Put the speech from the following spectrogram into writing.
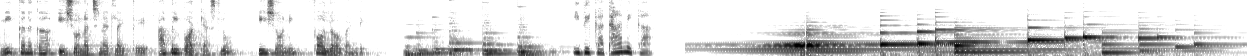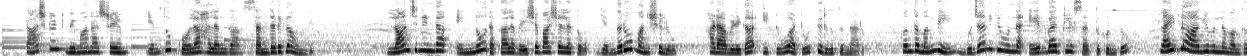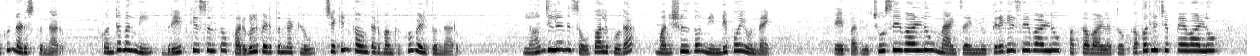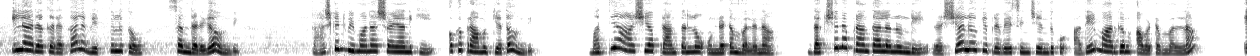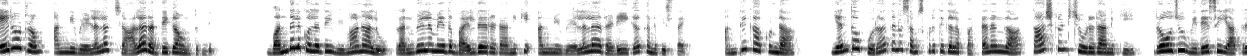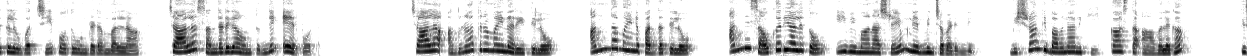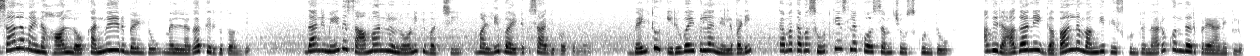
మీకు కనుక ఈ షో నచ్చినట్లయితే యాపిల్ పాడ్కాస్ట్లో ఈ షోని ఫాలో అవ్వండి. ఇది కథానిక. తాష్కంట్ విమానాశ్రయం ఎంతో కోలాహలంగా సందడిగా ఉంది. లాంచ్ నిండా ఎన్నో రకాల వేషభాషలతో ఎందరో మనుషులు హడావిడిగా ఇటూ అటూ తిరుగుతున్నారు. కొంతమంది భుజానికి ఉన్న ఎయిర్ బ్యాగ్లు సర్దుకుంటూ ఫ్లైట్లో ఆగి ఉన్న వంకకు నడుస్తున్నారు. కొంతమంది బ్రీఫ్ కేసులతో పరుగులు పెడుతున్నట్లు చెక్ ఇన్ కౌంటర్ వంకకు వెళ్తున్నారు. లాంజిలోని సోఫాలు కూడా మనుషులతో నిండిపోయి ఉన్నాయి. పేపర్లు చూసేవాళ్ళు మ్యాగజైన్లు తిరిగేసేవాళ్ళు పక్క వాళ్ళతో కబుర్లు చెప్పేవాళ్ళు ఇలా రకరకాల వ్యక్తులతో సందడిగా ఉంది. తాష్కంట్ విమానాశ్రయానికి ఒక ప్రాముఖ్యత ఉంది. మధ్య ఆసియా ప్రాంతంలో ఉండటం వలన దక్షిణ ప్రాంతాల నుండి రష్యాలోకి ప్రవేశించేందుకు అదే మార్గం అవటం వలన ఏరోడ్రోమ్ అన్ని వేళలా చాలా రద్దీగా ఉంటుంది. వందల కొలది విమానాలు రన్వేల మీద బయలుదేరడానికి అన్ని వేళలా రెడీగా కనిపిస్తాయి. అంతేకాకుండా ఎంతో పురాతన సంస్కృతి గల పట్టణంగా తాష్కండ్ చూడడానికి రోజు విదేశీ యాత్రికులు వచ్చి పోతూ ఉండడం వలన చాలా సందడిగా ఉంటుంది ఎయిర్పోర్ట్. చాలా అధునాతనమైన రీతిలో అందమైన పద్ధతిలో అన్ని సౌకర్యాలతో ఈ విమానాశ్రయం నిర్మించబడింది. విశ్రాంతి భవనానికి కాస్త ఆవలగా విశాలమైన హాల్లో కన్వేయర్ బెల్టు మెల్లగా తిరుగుతోంది. దాని మీద సామాన్లు లోనికి వచ్చి మళ్ళీ బయటకు సాగిపోతున్నాయి. బెల్టు ఇరువైపులా నిలబడి తమ తమ సూట్ కేసుల కోసం చూసుకుంటూ అవి రాగానే గబాల్న వంగి తీసుకుంటున్నారు కొందరు ప్రయాణికులు.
